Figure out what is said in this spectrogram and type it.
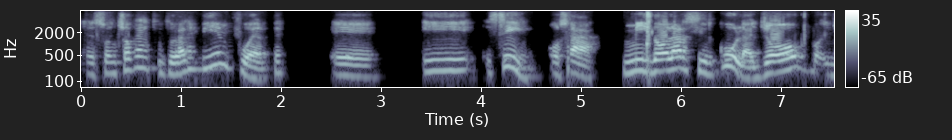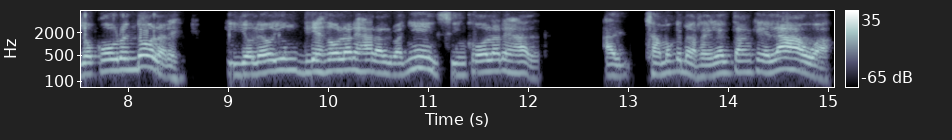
eh, son choques estructurales bien fuertes. Y sí, o sea, mi dólar circula, yo, yo cobro en dólares y yo le doy un 10 dólares al albañil, 5 dólares al, al chamo que me arregla el tanque del agua,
